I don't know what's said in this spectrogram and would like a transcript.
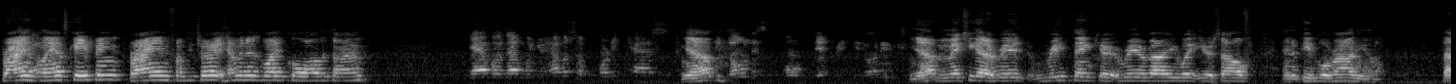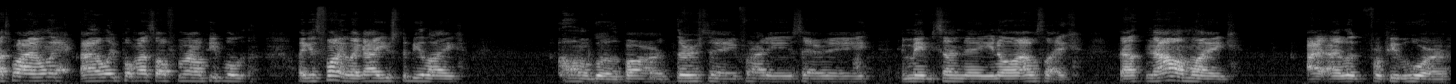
Brian's landscaping. Brian from Detroit. Him and his wife go all the time. Yeah, but then when you have a supporting cast, Yeah. alone is all different. You know what I mean? Yep, it makes you gotta re- rethink your reevaluate yourself and the people around you. That's why I only I only put myself around people. Like it's funny. Like I used to be like, oh, I'm gonna go to the bar Thursday, Friday, Saturday, and maybe Sunday. You know, I was like, that. Now I'm like, I, I look for people who are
